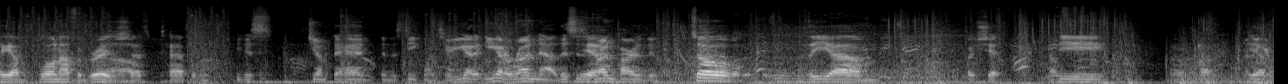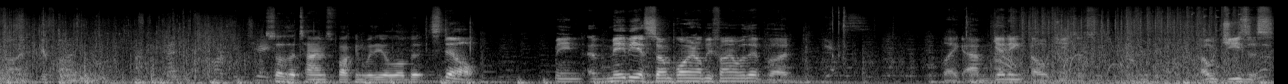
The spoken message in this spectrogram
I got blown off a bridge. Oh. That's what's happening. you just jumped ahead in the sequence here. You got to. You got to run now. This is Yeah. run part of the. So, the um. Oh shit. The. Oh fuck. I Yep. you're fine. You're fine. So the time's fucking with you a little bit. Still, I mean, uh, maybe at some point I'll be fine with it, but like I'm getting. Oh Jesus. Oh Jesus.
